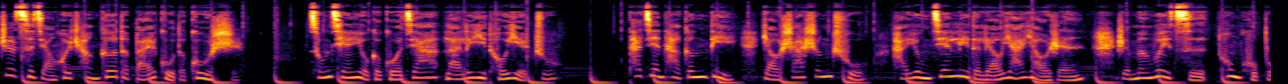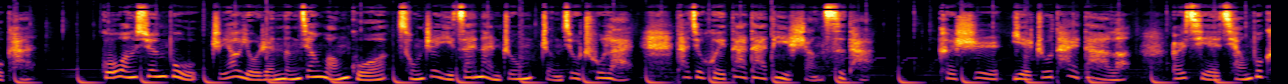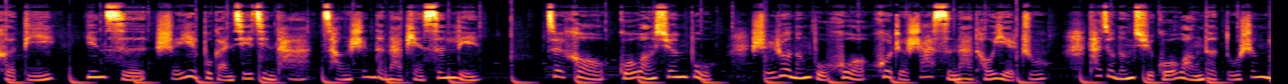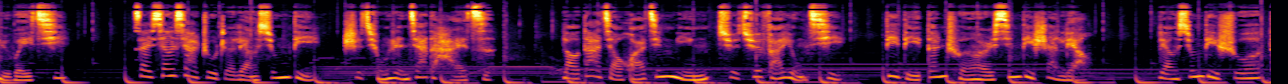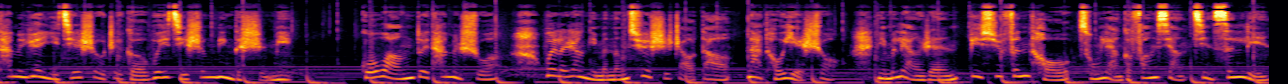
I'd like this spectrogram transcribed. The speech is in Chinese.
这次讲会唱歌的白骨的故事。从前有个国家来了一头野猪，它践踏耕地，咬杀牲畜，还用尖利的獠牙咬人，人们为此痛苦不堪。国王宣布，只要有人能将王国从这一灾难中拯救出来，他就会大大地赏赐他。可是野猪太大了，而且强不可敌，因此谁也不敢接近它藏身的那片森林。最后，国王宣布，谁若能捕获或者杀死那头野猪，他就能娶国王的独生女为妻。在乡下住着两兄弟，是穷人家的孩子。老大狡猾精明，却缺乏勇气；弟弟单纯而心地善良。两兄弟说，他们愿意接受这个危及生命的使命。国王对他们说：“为了让你们能确实找到那头野兽，你们两人必须分头从两个方向进森林。”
